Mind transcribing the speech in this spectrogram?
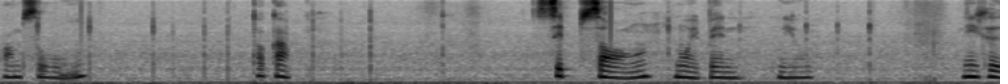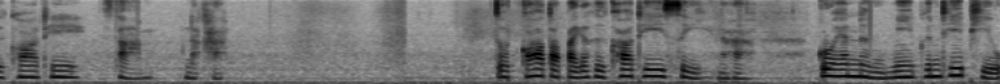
ความสูง เท่ากับ 12 หน่วยเป็นนิ้ว นี่คือข้อที่ 3 นะคะโจทย์ข้อต่อไปก็คือข้อที่ 4 นะคะ กลวยอันหนึ่งมีพื้นที่ผิว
